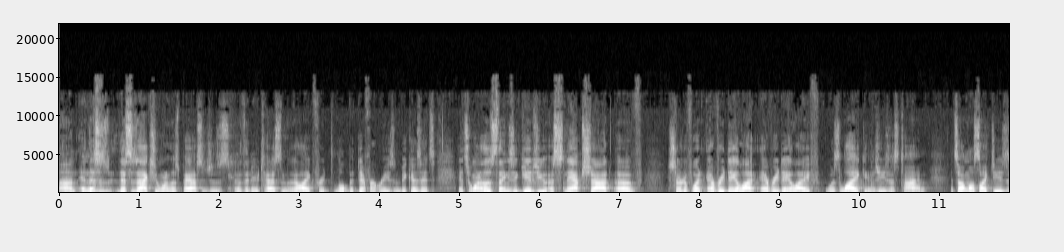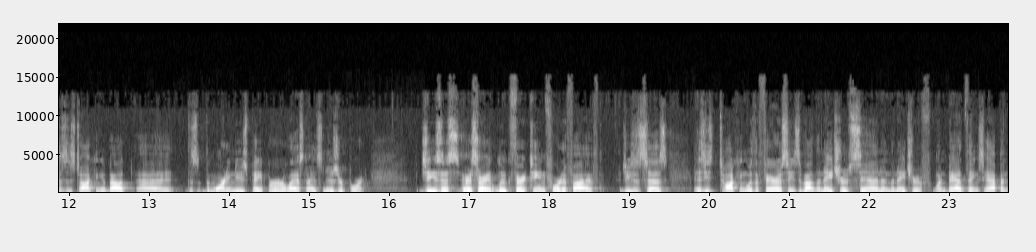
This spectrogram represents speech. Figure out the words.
Um, and this is, this is actually one of those passages of the New Testament that I like for a little bit different reason because it's, it's one of those things that gives you a snapshot of sort of what everyday, li- everyday life was like in Jesus' time. It's almost like Jesus is talking about uh, this, the morning newspaper or last night's news report. Jesus, or sorry, Luke 13, 4 to 5. Jesus says, as he's talking with the Pharisees about the nature of sin and the nature of when bad things happen,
